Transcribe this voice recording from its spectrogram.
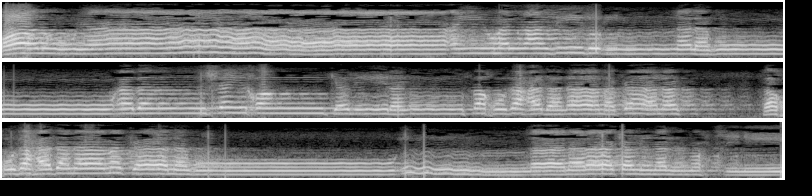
قالوا يا أيها العزيز إن له أبا شيخا كبيرا فخذ حدنا مكانه فخذ حدنا مكانه. إنا نراك من المحسنين.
